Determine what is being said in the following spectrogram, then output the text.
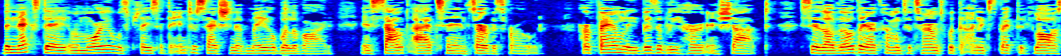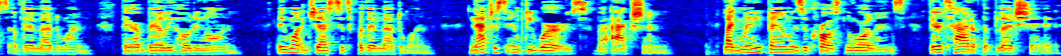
The next day, a memorial was placed at the intersection of Mayo Boulevard and South I-10 Service Road. Her family, visibly hurt and shocked, says although they are coming to terms with the unexpected loss of their loved one, they are barely holding on. They want justice for their loved one, not just empty words, but action. Like many families across New Orleans, they're tired of the bloodshed.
